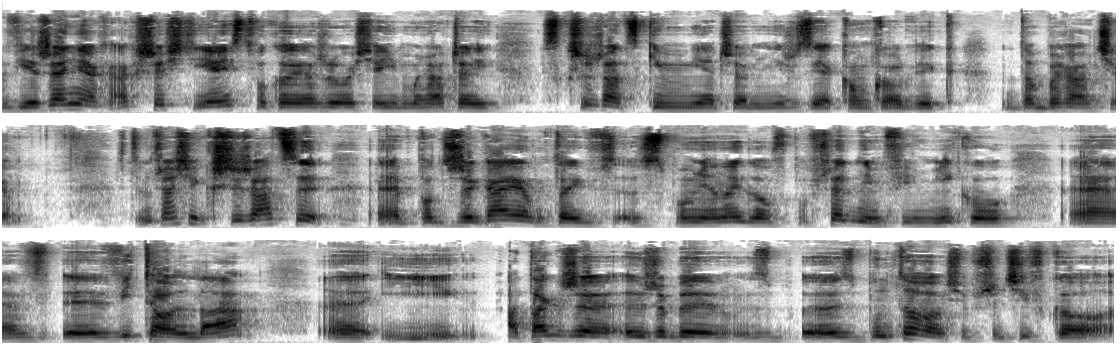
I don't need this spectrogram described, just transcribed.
wierzeniach, a chrześcijaństwo kojarzyło się im raczej z krzyżackim mieczem niż z jakąkolwiek Շնորհակալություն W tym czasie krzyżacy e, podżegają tutaj wspomnianego w poprzednim filmiku e, e, Witolda, i, a także, żeby zbuntował się przeciwko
